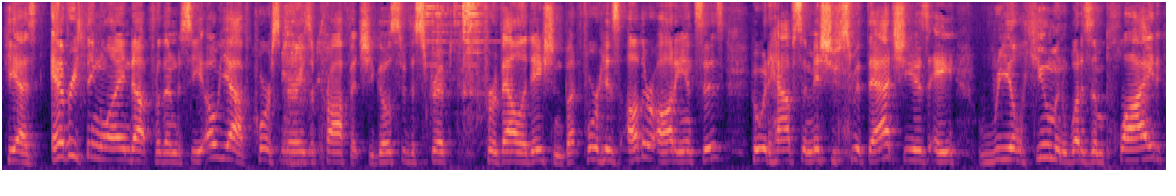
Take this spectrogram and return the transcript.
he has everything lined up for them to see, oh, yeah, of course, Mary's a prophet. She goes through the script for validation. But for his other audiences who would have some issues with that, she is a real human. What is implied,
